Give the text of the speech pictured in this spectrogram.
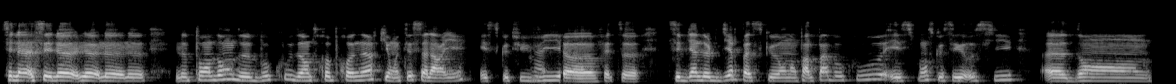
C'est le, le, le, le, pendant de beaucoup d'entrepreneurs qui ont été salariés. Et ce que tu vis, euh, en fait, euh, c'est bien de le dire parce qu'on n'en parle pas beaucoup. Et je pense que c'est aussi euh, dans.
